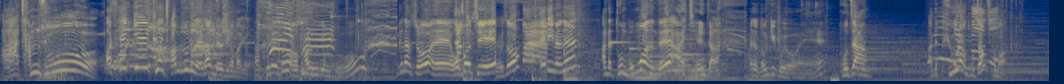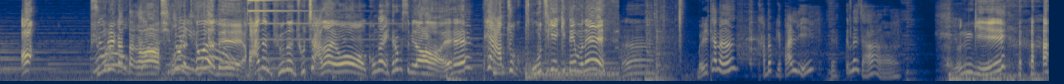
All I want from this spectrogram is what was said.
아 잠수. 아 새끼 그 잠수는 에반데요 잠깐만요. 아 그래도 어, 바로 흑염수. 끝났죠? 예 원펀치. 여기서 때리면은 아 나 돈 못 모았는데? 아 젠장 아자 넘기고요 예. 보장. 아 근데 뷰랑 도장 잠깐만. 아 뷰를 갖다가 딜러를 태워야 돼. 많은 뷰는 좋지 않아요. 건강에 해롭습니다. 예? 폐 압축 오지게 있기 때문에. 어, 뭐 일단은 가볍게 빨리 그냥 끝내자. 연기. 아,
